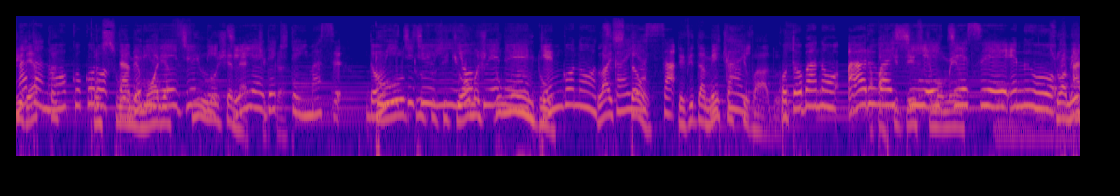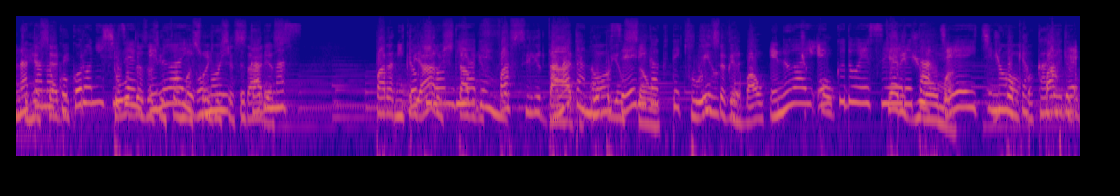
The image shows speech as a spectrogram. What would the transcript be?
なたの心を、そ準備、記憶できています。ドイツ中印用 QNA 言語の使いやすさ、理解、言葉の RYCHSAM をあなたの心に自然 NI 思い浮かびます。Para criar um estado de facilidade, compreensão, fluência verbal de qualquer idioma, de qualquer parte do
